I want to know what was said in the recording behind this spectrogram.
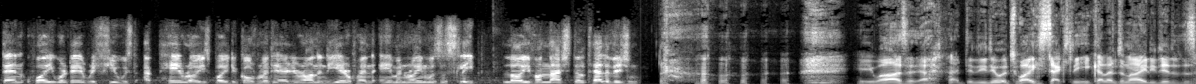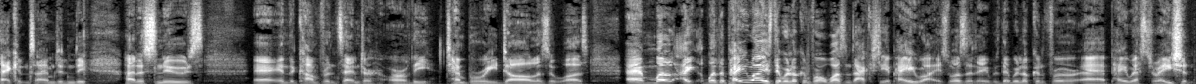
Then why were they refused a pay rise by the government earlier on in the year when Eamon Ryan was asleep live on national television? He was. Did he do it twice, actually? He kind of denied he did it the second time, didn't he? Had a snooze. Uh, in the conference centre, or the temporary Dáil, as it was. Um, well, I, well, the pay rise they were looking for wasn't actually a pay rise, was it? It was they were looking for uh, pay restoration,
